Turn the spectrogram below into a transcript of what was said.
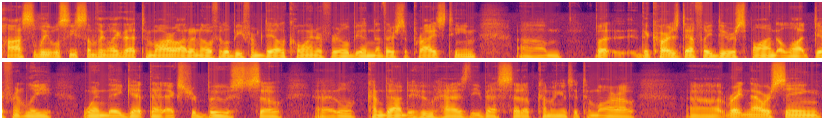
possibly we'll see something like that tomorrow. I don't know if it'll be from Dale Coyne or if it'll be another surprise team. Um, but the cars definitely do respond a lot differently when they get that extra boost. So uh, it'll come down to who has the best setup coming into tomorrow. Uh, right now we're seeing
